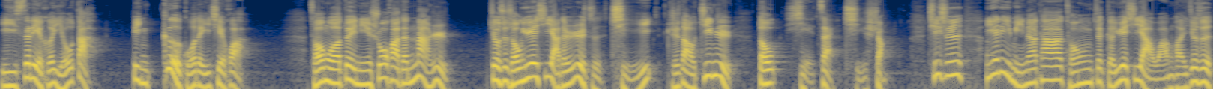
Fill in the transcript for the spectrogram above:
以色列和犹大并各国的一切话，从我对你说话的那日，就是从约西亚的日子起，直到今日，都写在其上。”其实耶利米呢，他从这个约西亚王哈，也就是。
